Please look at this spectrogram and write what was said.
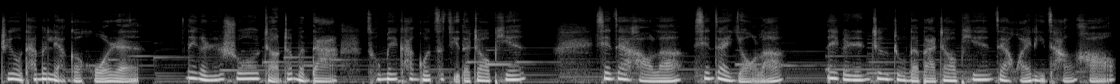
只有他们两个活人。那个人说：“长这么大，从没看过自己的照片。现在好了，现在有了。”那个人郑重地把照片在怀里藏好，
